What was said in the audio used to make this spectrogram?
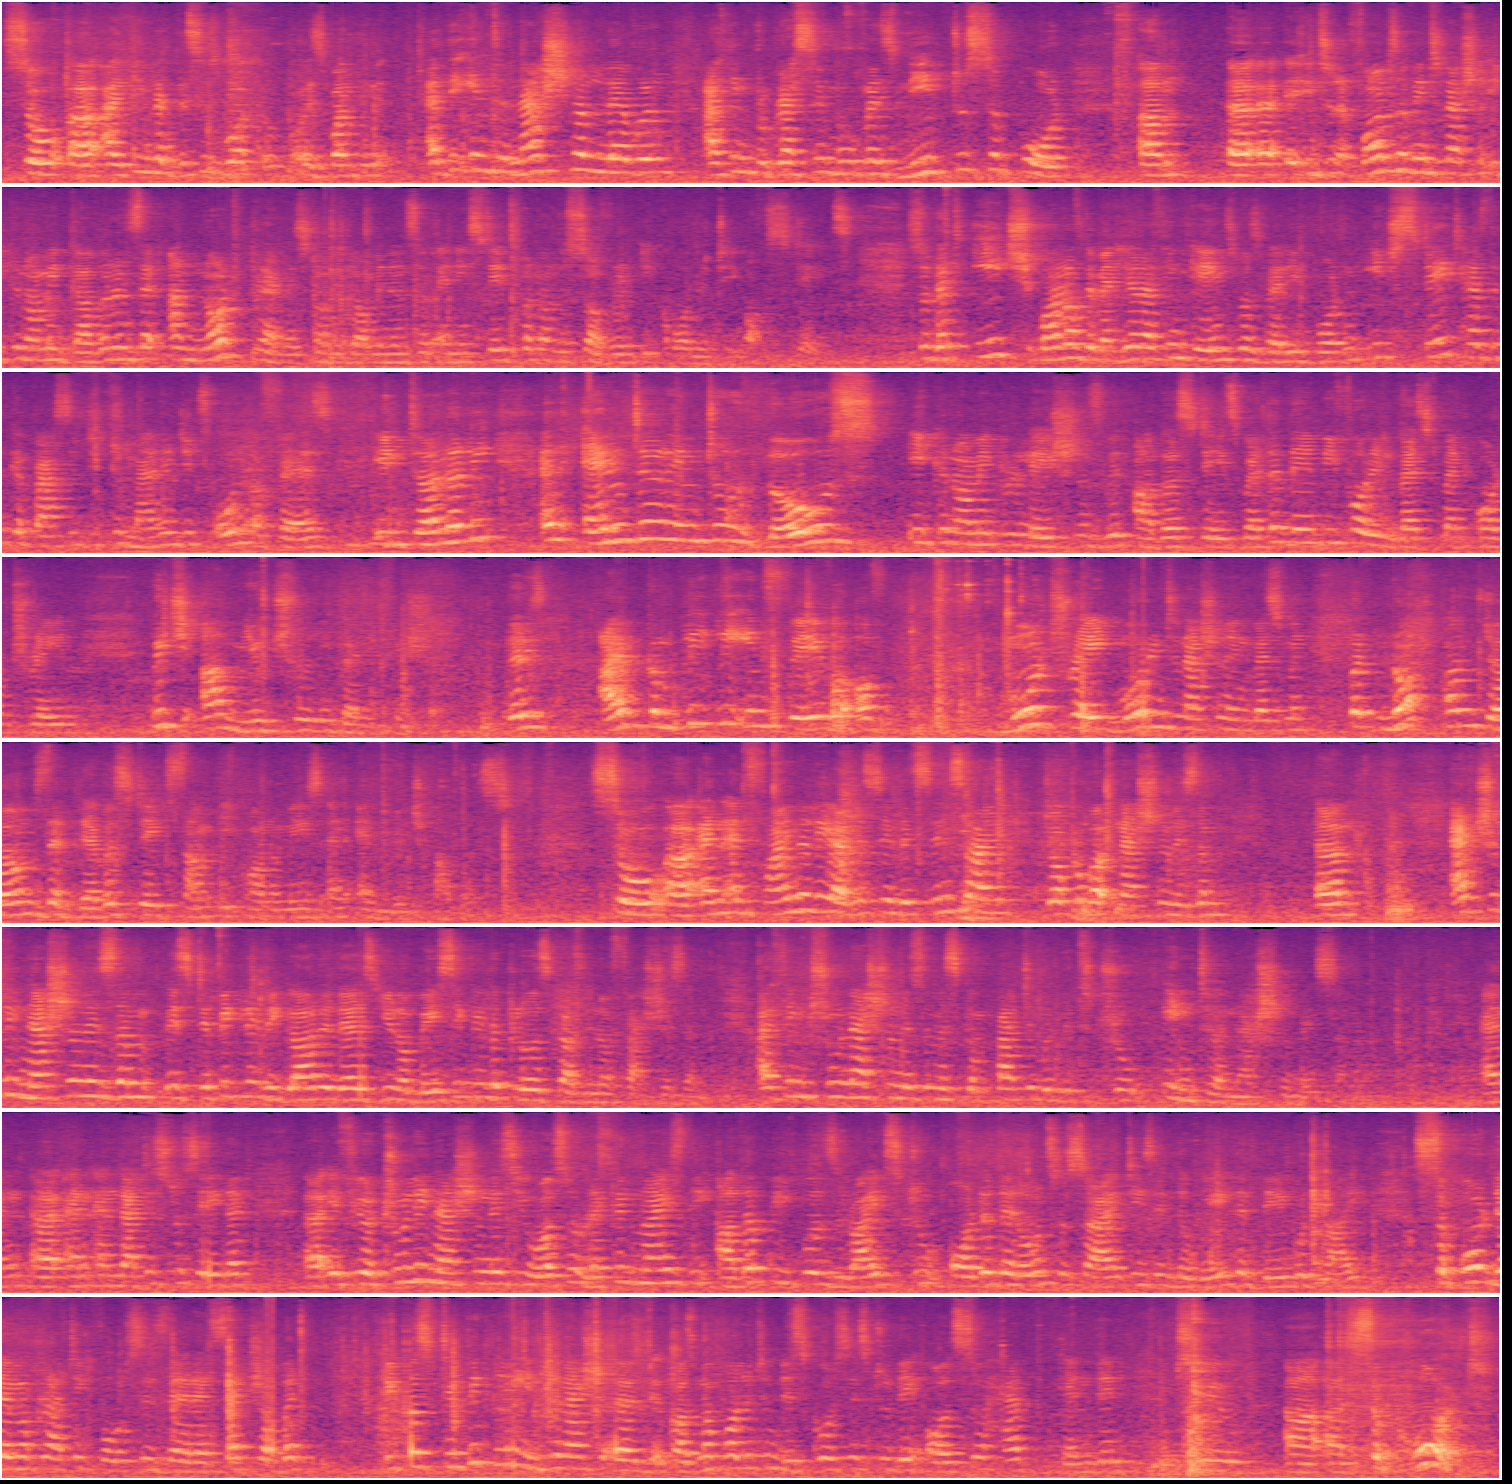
So uh, I think that this is what is one thing. At the international level, I think progressive movements need to support um, uh, uh, forms of international economic governance that are not premised on the dominance of any states, but on the sovereign equality of states so that each one of them, and here I think Keynes was very important, each state has the capacity to manage its own affairs internally and enter into those economic relations with other states, whether they be for investment or trade, which are mutually beneficial. There is, I'm completely in favor of more trade, more international investment, but not on terms that devastate some economies and enrich others. So, uh, and, and finally, I would say that since I talk about nationalism, um, actually nationalism is typically regarded as, you know, basically the close cousin of fascism. I think true nationalism is compatible with true internationalism. And, uh, and, and that is to say that uh, if you're truly nationalist, you also recognize the other people's rights to order their own societies in the way that they would like, support democratic forces there, etc. But because typically international uh, cosmopolitan discourses today also have tended to uh, uh, support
